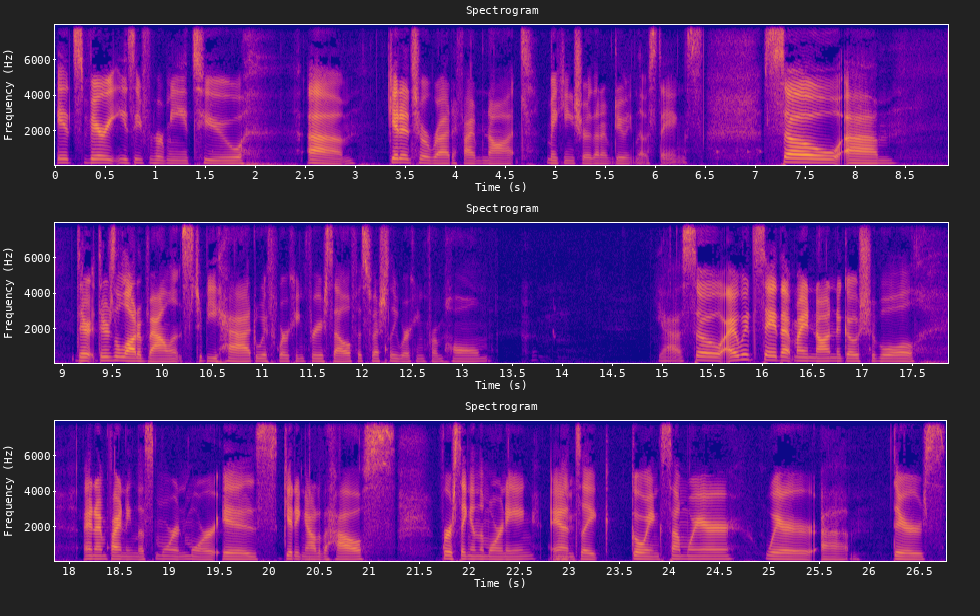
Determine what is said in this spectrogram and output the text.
it's very easy for me to um, get into a rut if i'm not making sure that i'm doing those things so um, there, there's a lot of balance to be had with working for yourself especially working from home yeah so i would say that my non-negotiable and i'm finding this more and more is getting out of the house first thing in the morning and like going somewhere where um, there's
